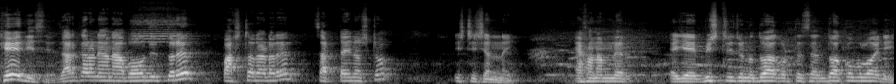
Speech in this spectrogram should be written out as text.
খেয়ে দিয়েছে। যার কারণে এখন আবহাওয়া অধিদপ্তরের পাঁচটা রাডারের চারটাই নষ্ট, স্টেশন নেই। এখন আপনার এই যে বৃষ্টির জন্য দোয়া করতেছেন, দোয়া কবুল হয়নি।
